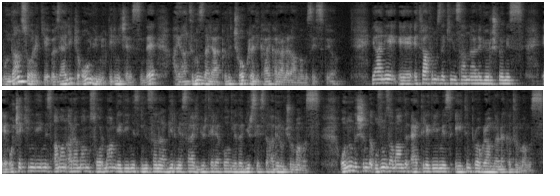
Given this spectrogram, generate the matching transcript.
bundan sonraki özellikle 10 günlük dilin içerisinde hayatımızla alakalı çok radikal kararlar almamızı istiyor. Yani e, etrafımızdaki insanlarla görüşmemiz, e, o çekindiğimiz aman aramam sormam dediğimiz insana bir mesaj, bir telefon ya da bir sesli haber uçurmamız, onun dışında uzun zamandır ertelediğimiz eğitim programlarına katılmamız,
